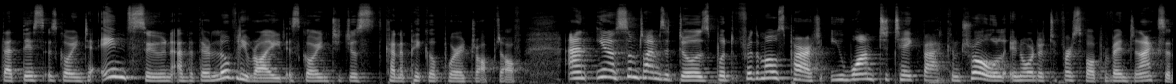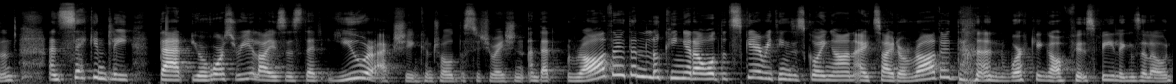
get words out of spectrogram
that this is going to end soon and that their lovely ride is going to just kind of pick up where it dropped off. And you know sometimes it does but for the most part you want to take back control in order to, first of all, prevent an accident. And secondly, that your horse realizes that you are actually in control of the situation and that rather than looking at all the scary things that's going on outside or rather than working off his feelings alone,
